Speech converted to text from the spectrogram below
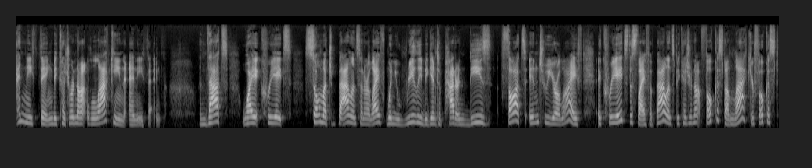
anything because you're not lacking anything. And that's why it creates so much balance in our life when you really begin to pattern these thoughts into your life, it creates this life of balance because you're not focused on lack, you're focused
